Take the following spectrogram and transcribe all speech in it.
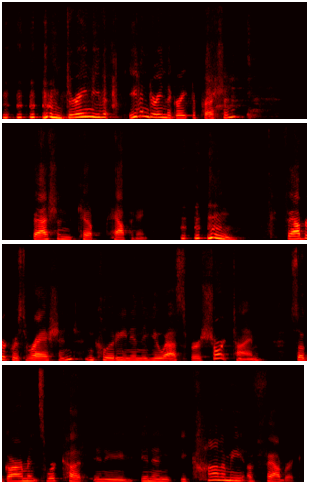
during even, even during the Great Depression, fashion kept happening. Fabric was rationed, including in the US for a short time, so garments were cut in, a, in an economy of fabric.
